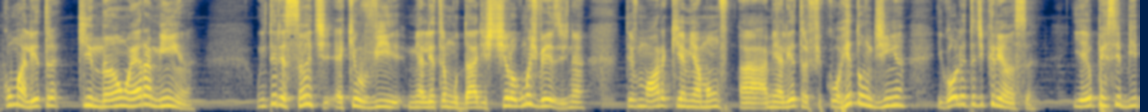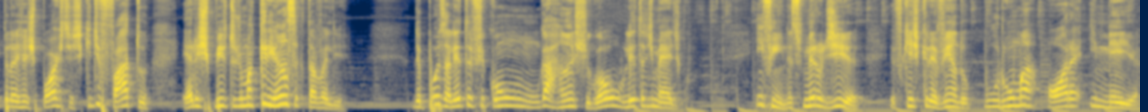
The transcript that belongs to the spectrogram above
com uma letra que não era minha. O interessante é que eu vi minha letra mudar de estilo algumas vezes, né? Teve uma hora que a minha mão, a, a minha letra ficou redondinha, igual letra de criança. E aí eu percebi pelas respostas que de fato era o espírito de uma criança que estava ali. Depois a letra ficou um garrancho, igual letra de médico. Enfim, nesse primeiro dia, eu fiquei escrevendo por uma hora e meia.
